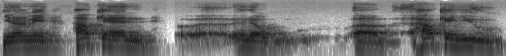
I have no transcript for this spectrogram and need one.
You know what I mean? How can uh, you know? Um, how can you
